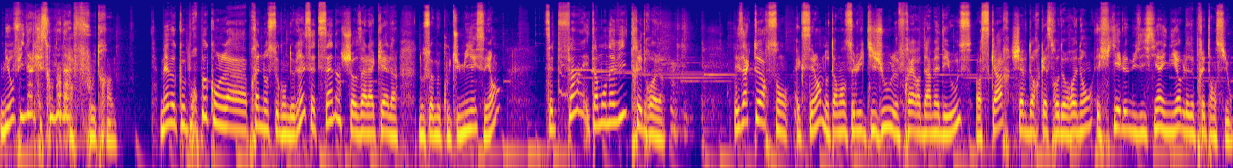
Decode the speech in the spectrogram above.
Mais au final, qu'est-ce qu'on en a à foutre? Même que pour peu qu'on la prenne au second degré, cette scène, chose à laquelle nous sommes coutumiers séants, cette fin est à mon avis très drôle. Les acteurs sont excellents, notamment celui qui joue le frère d'Amadeus, Oscar, chef d'orchestre de renom, et fier le musicien ignoble de prétention.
